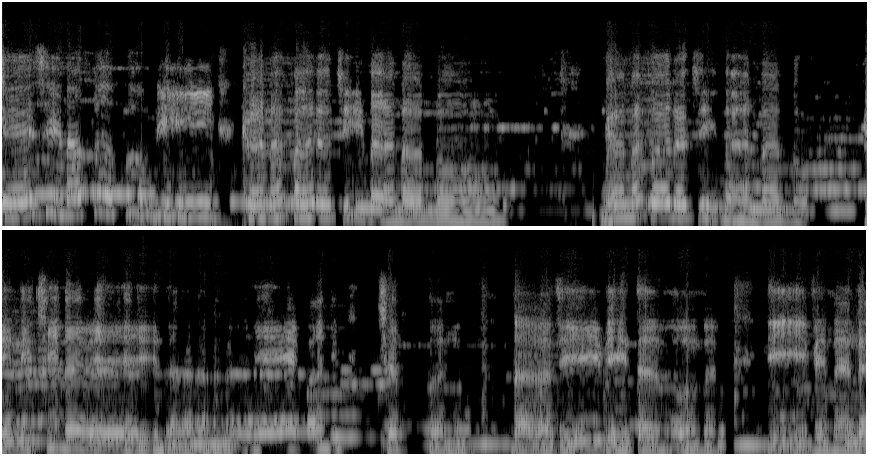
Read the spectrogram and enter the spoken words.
చేసిన తప్పుని ఘనపరచిన నన్ను ఘనపరచిన నన్ను పిలిచిన వేమని చెప్పను. నా జీవితమున దీవెనలన్నీ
